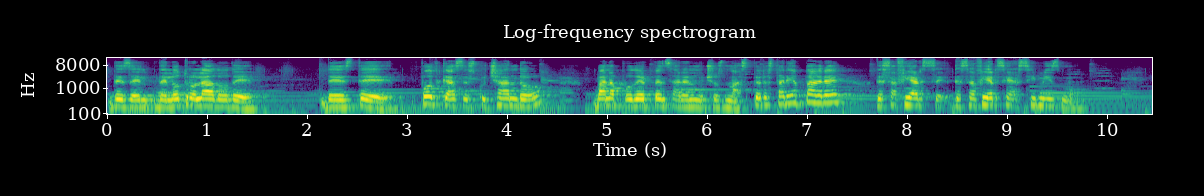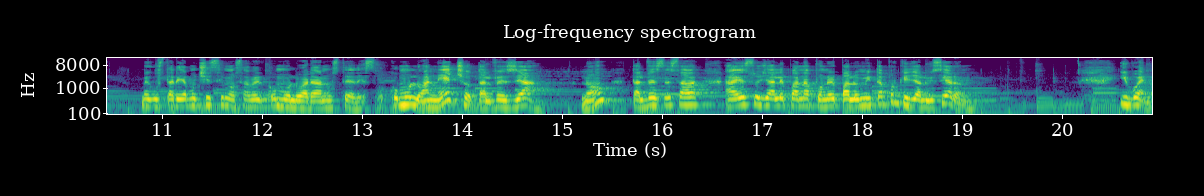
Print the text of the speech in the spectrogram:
desde el del otro lado de, de este podcast escuchando van a poder pensar en muchos más, pero estaría padre desafiarse, desafiarse a sí mismo. Me gustaría muchísimo saber cómo lo harán ustedes o cómo lo han hecho tal vez ya, ¿no? Tal vez a eso ya le van a poner palomita porque ya lo hicieron. Y bueno,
